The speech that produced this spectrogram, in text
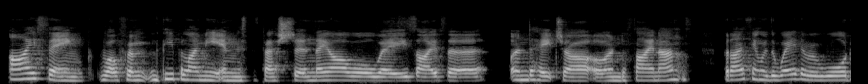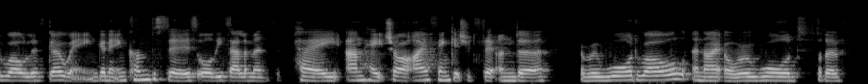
I think, well, from the people I meet in this profession, they are always either under HR or under finance. But I think with the way the reward role is going and it encompasses all these elements of pay and HR, I think it should sit under a reward role and I, or a reward sort of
